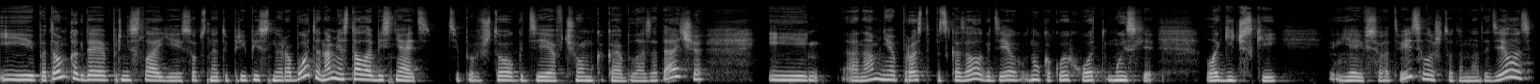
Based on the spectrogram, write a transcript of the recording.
И потом, когда я принесла ей, собственно, эту переписанную работу, она мне стала объяснять, типа, что, где, в чем, какая была задача. И она мне просто подсказала, где, ну, какой ход мысли логический. Я ей все ответила, что там надо делать.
